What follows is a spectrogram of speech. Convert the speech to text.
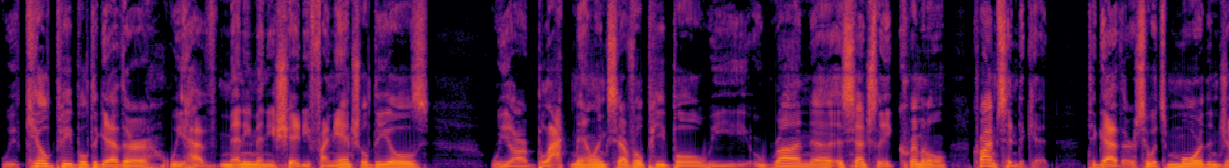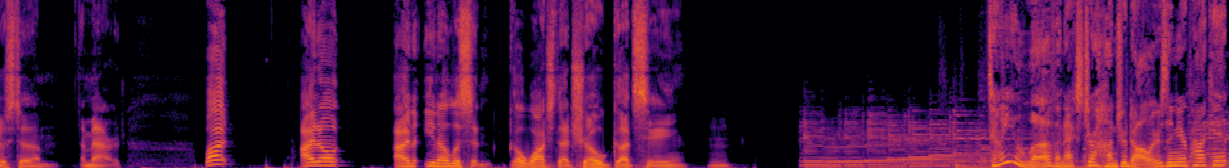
we've killed people together. We have many, many shady financial deals. We are blackmailing several people. We run uh, essentially a criminal crime syndicate together. So it's more than just a, a marriage. But I don't, I, you know, listen, go watch that show, Gutsy. Mm. Don't you love an extra $100 in your pocket?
